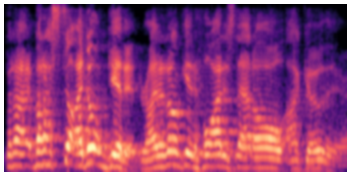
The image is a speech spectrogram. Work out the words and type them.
but I but I still I don't get it, right? I don't get why does that all I go there.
